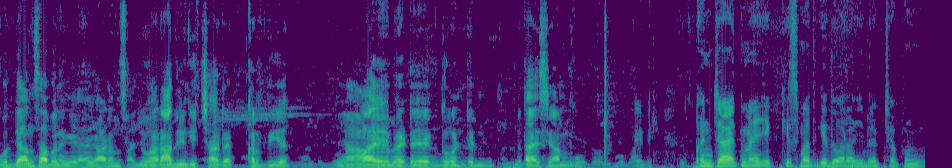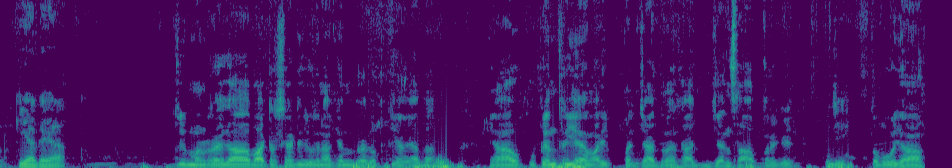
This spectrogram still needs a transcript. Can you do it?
उद्यान सा बन गया है गार्डन सा जो हर आदमी की इच्छा करती है। यहाँ आए बैठे एक दो घंटे बिताए शाम को। पंचायत में ये किस मत के द्वारा ये वृक्षारोपण किया गया? जी मनरेगा वाटर सेट योजना के अंतर्गत किया गया था। यहाँ उपयंत्री है हमारी पंचायत में शायद जैन साहब करके। जी। तो वो यहाँ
